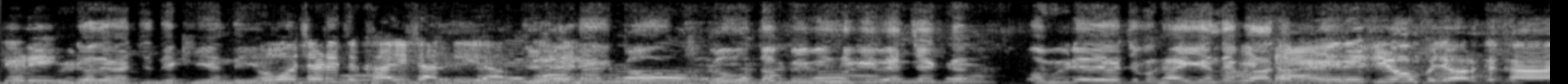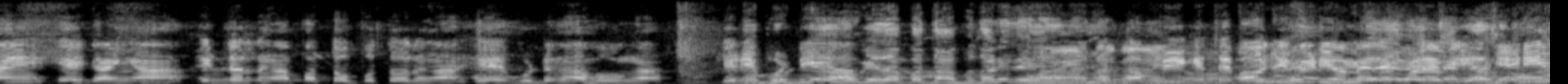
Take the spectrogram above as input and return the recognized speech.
ਕਿਹੜੀ? ਵੀਡੀਓ ਦੇ ਵਿੱਚ ਦਿਖੀ ਜਾਂਦੀ ਹੈ। ਉਹ ਜਿਹੜੀ ਦਿਖਾਈ ਜਾਂਦੀ ਆ। ਜਿਹੜੀ ਗਊ ਦੱਬੀ ਵੀ ਸੀਗੀ ਵਿੱਚ ਇੱਕ ਉਹ ਵੀਡੀਓ ਦੇ ਵਿੱਚ ਵਿਖਾਈ ਜਾਂਦੇ ਬਾਅਦ ਨਹੀਂ ਨਹੀਂ ਜੀ ਉਹ ਬਜ਼ੁਰਗ ਗਾਂ ਏ ਇਹ ਗਾਈਆਂ ਇੱਧਰ ਦੀਆਂ ਪੱਤੋ ਪੁੱਤੋ ਦੀਆਂ ਇਹ ਬੁੱਢੀਆਂ ਹੋਊਗਾ ਜਿਹੜੀ ਬੁੱਢੀ ਆ ਹੋ ਗਿਆ ਤਾਂ ਆਪਾਂ ਦੱਬ ਤਾਂ ਨਹੀਂ ਦੇਣਾ ਦੱਬੀ ਕਿੱਥੇ ਜੀ ਵੀਡੀਓ ਮੇਰੇ ਕੋਲੇ ਵੀ ਆ। ਜਿਹੜੀਆਂ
